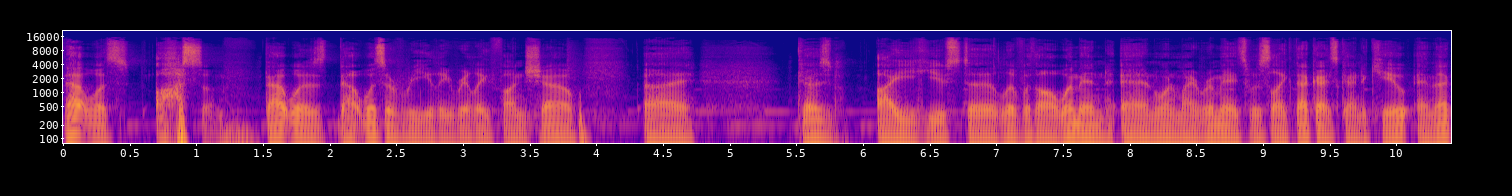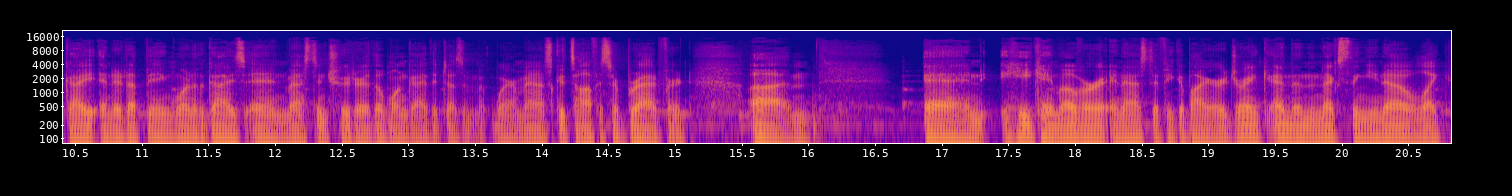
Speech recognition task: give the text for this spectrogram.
that was awesome. That was that was a really really fun show because. Uh, I used to live with all women, and one of my roommates was like, "That guy's kind of cute," and that guy ended up being one of the guys in Masked Intruder, the one guy that doesn't wear a mask. It's Officer Bradford. Um, and he came over and asked if he could buy her a drink, and then the next thing you know, like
